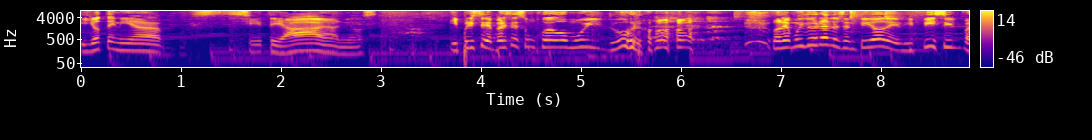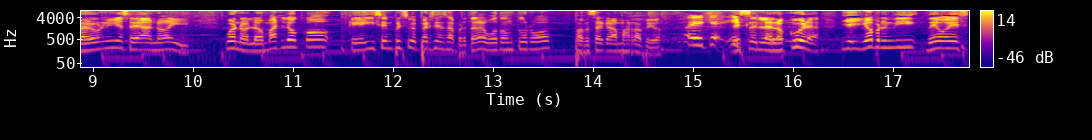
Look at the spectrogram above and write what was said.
Y yo tenía 7 años. Y Príncipe de Persia es un juego muy duro. o sea, muy duro en el sentido de difícil para un niño de edad, ¿no? Y bueno, lo más loco que hice en Príncipe de Persia es apretar el botón turbo para pensar que va más rápido. Oye, ¿qué- Esa es la locura. Y yo aprendí DOS,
